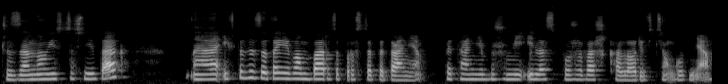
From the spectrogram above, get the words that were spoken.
Czy ze mną jest coś nie tak? I wtedy zadaję Wam bardzo proste pytanie. Pytanie brzmi, ile spożywasz kalorii w ciągu dnia?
